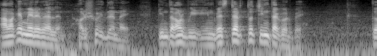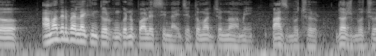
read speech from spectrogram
আমাকে মেরে ফেলেন অসুবিধা নাই। কিন্তু আমার ইনভেস্টার তো চিন্তা করবে। তো আমাদের বেলায় কিন্তু ওরকম কোনো পলিসি নাই যে তোমার জন্য আমি পাঁচ বছর দশ বছর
